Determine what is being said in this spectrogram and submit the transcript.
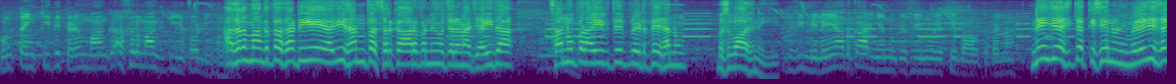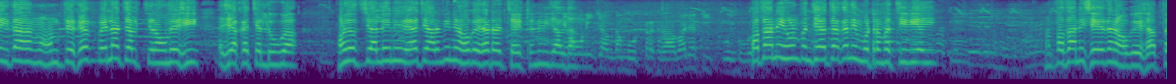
ਹੁਣ ਟੈਂਕੀ ਤੇ ਚੜੇ ਹੋ ਮੰਗ ਅਸਲ ਮੰਗ ਕੀ ਹੈ ਤੁਹਾਡੀ ਹੁਣ? ਅਸਲ ਮੰਗ ਤਾਂ ਸਾਡੀ ਇਹ ਹੈ ਜੀ ਸਾਨੂੰ ਤਾਂ ਸਰਕਾਰ ਵੱਲੋਂ ਚੱਲਣਾ ਚਾਹੀਦਾ। ਸਾਨੂੰ ਪ੍ਰਾਈਵੇਟ ਤੇ ਸਾਨੂੰ ਵਿਸ਼ਵਾਸ ਨਹੀਂ ਜੀ। ਤੁਸੀਂ ਮਿਲੇ ਆ ਅਧਿਕਾਰੀਆਂ ਨੂੰ ਕਿਸੇ ਨੂੰ ਇਸੇ ਬਾਬਤ ਪਹਿਲਾਂ? ਨਹੀਂ ਜੀ ਅਸੀਂ ਤਾਂ ਕਿਸੇ ਨੂੰ ਨਹੀਂ ਮਿਲੇ ਜੀ ਅਸੀਂ ਤਾਂ ਹੁਣ ਦੇਖਿਆ ਪਹਿਲਾਂ ਚੱਲ ਚਲਾਉਂਦੇ ਸੀ ਅਸੀਂ ਆਖਿਆ ਚੱਲੂਗਾ। ਹੁਣ ਜਦੋਂ ਚੱਲ ਹੀ ਨਹੀਂ ਰਿਹਾ 4 ਮਹੀਨੇ ਹੋ ਗਏ ਸਾਡਾ ਚੈਟਰ ਨਹੀਂ ਚੱਲਦਾ। ਕਿਉਂ ਨਹੀਂ ਚੱਲਦਾ? ਮੋਟਰ ਖਰਾਬ ਆ ਜਾਂ ਕੀ ਕੋਈ ਹੋਰ? ਪਤਾ ਨਹੀਂ ਹੁਣ ਪੰਚਾਇਤ ਤਾਂ ਕਹਿੰਦੀ ਮੋਟਰ ਮੱਚੀ ਵੀ ਆ ਜੀ। ਹੁਣ ਪਤਾ ਨਹੀਂ 6 ਦਿਨ ਹੋ ਗਏ ਸੱਤ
